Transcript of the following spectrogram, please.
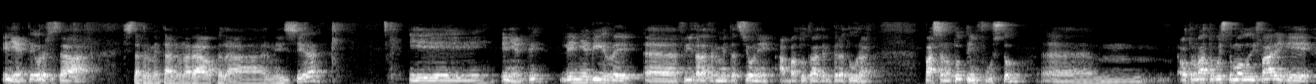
e niente, ora si sta, si sta, fermentando una rauca da lunedì sera e, e, niente, le mie birre, eh, finita la fermentazione, abbattuta la temperatura, passano tutte in fusto. Eh, ho trovato questo modo di fare che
